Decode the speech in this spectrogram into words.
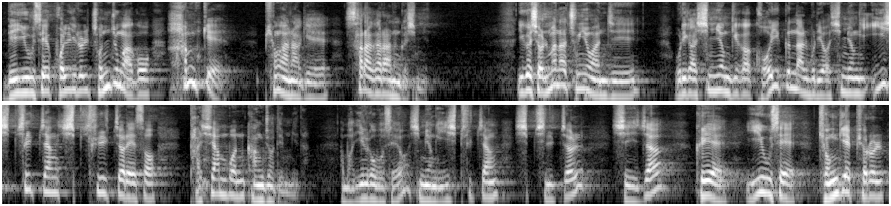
내 이웃의 권리를 존중하고 함께 평안하게 살아가라는 것입니다. 이것이 얼마나 중요한지 우리가 신명기가 거의 끝날 무렵 신명기 27장 17절에서 다시 한번 강조됩니다. 한번 읽어보세요. 신명기 27장 17절 시작. 그의 이웃의 경계표를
